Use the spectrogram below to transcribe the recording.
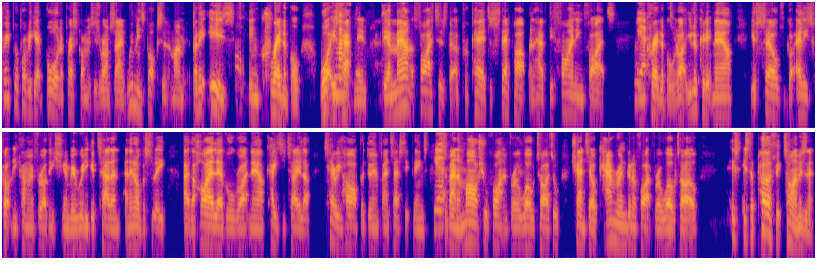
people probably get bored of press conferences where I'm saying women's boxing at the moment, but it is incredible what is Massive. happening. The amount of fighters that are prepared to step up and have defining fights, Yeah. incredible. Like you look at it now, yourself, you've got Ellie Scotney coming through. I think she's going to be a really good talent. And then obviously at the higher level right now, Katie Taylor, Terri Harper doing fantastic things. Yeah. Savannah Marshall fighting for a world title. Chantel Cameron going to fight for a world title. It's, it's the perfect time, isn't it?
